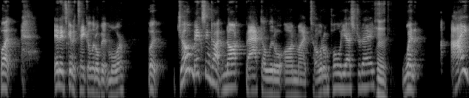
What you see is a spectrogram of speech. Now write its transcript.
but and it's going to take a little bit more. But Joe Mixon got knocked back a little on my totem pole yesterday Hmm. when I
